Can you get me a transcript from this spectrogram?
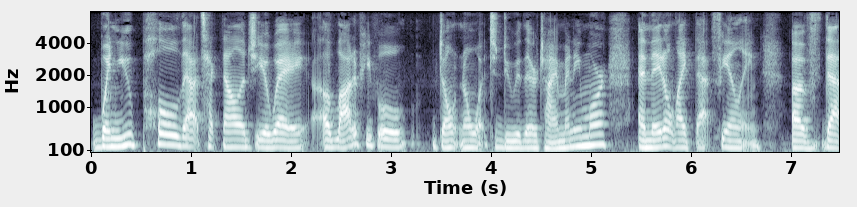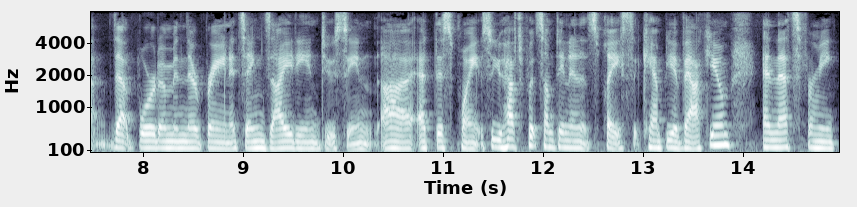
when you pull that technology away, a lot of people don't know what to do with their time anymore and they don't like that feeling of that that boredom in their brain. It's anxiety inducing uh, at this point. So you have to put something in its place. It can't be a vacuum and that's for me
